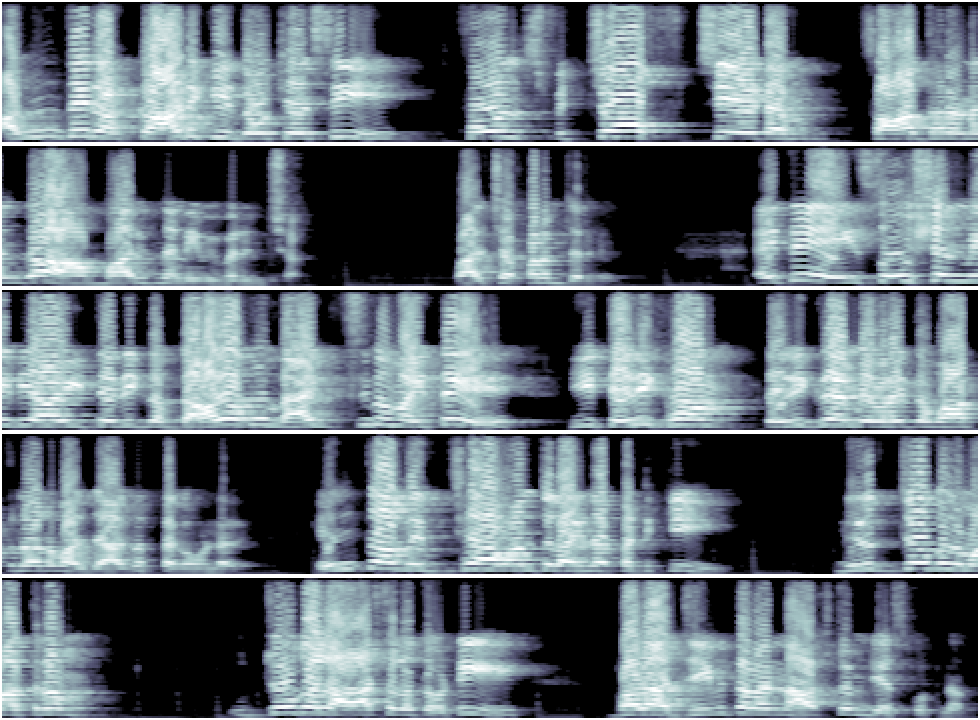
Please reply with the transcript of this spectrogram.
అందరి కాడికి దోచేసి ఫోన్ స్విచ్ ఆఫ్ చేయడం సాధారణంగా మారిందని వివరించారు. వాళ్ళు చెప్పడం జరిగింది. అయితే ఈ సోషల్ మీడియా ఈ టెలిగ్రామ్ దాదాపు మ్యాక్సిమం అయితే ఈ టెలిగ్రామ్ టెలిగ్రామ్ ఎవరైతే వాడుతున్నారో వాళ్ళు జాగ్రత్తగా ఉండాలి. ఎంత విద్యావంతులు అయినప్పటికీ నిరుద్యోగులు మాత్రం ఉద్యోగాల ఆశలతోటి వాళ్ళ జీవితాలను నాశనం చేసుకుంటున్నారు.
